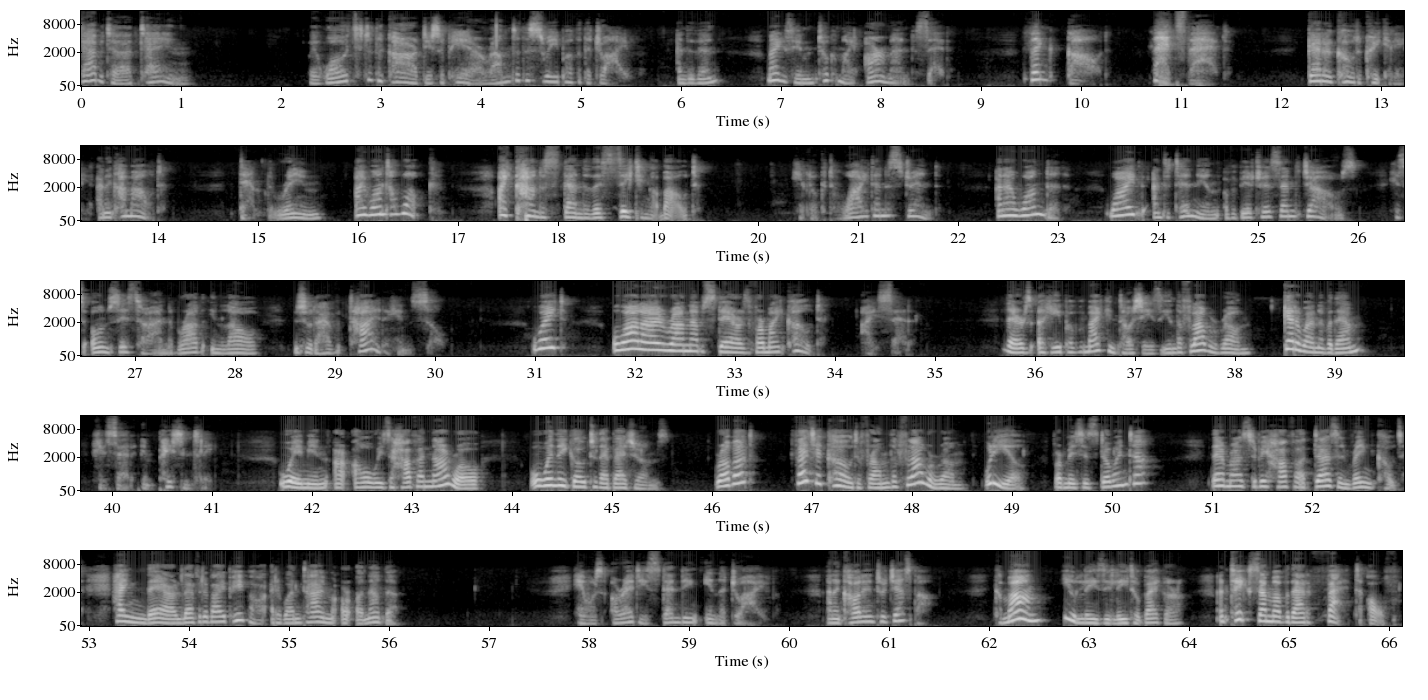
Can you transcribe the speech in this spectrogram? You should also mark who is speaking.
Speaker 1: Chapter 10 We watched the car disappear round to the sweep of the drive, and then Maxim took my arm and said, Thank God, that's that. Get a coat quickly and come out. Damn the rain. I want a walk. I can't stand this sitting about. He looked white and strained, and I wondered why the entertaining of Beatrice and Giles, his own sister and brother-in-law, should have tied him so. Wait while I run upstairs for my coat, I said. There's a heap of mackintoshes in the flower room. Get one of them, he said impatiently. Women are always half an hour when they go to their bedrooms. Robert, fetch a coat from the flower room, will you, for Mrs. De Winter? There must be half a dozen raincoats hanging there left by people at one time or another. He was already standing in the drive, and calling to Jasper, Come on, you lazy little beggar, and take some of that fat off.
